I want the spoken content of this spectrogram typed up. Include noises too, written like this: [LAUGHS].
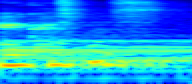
Merry Christmas.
